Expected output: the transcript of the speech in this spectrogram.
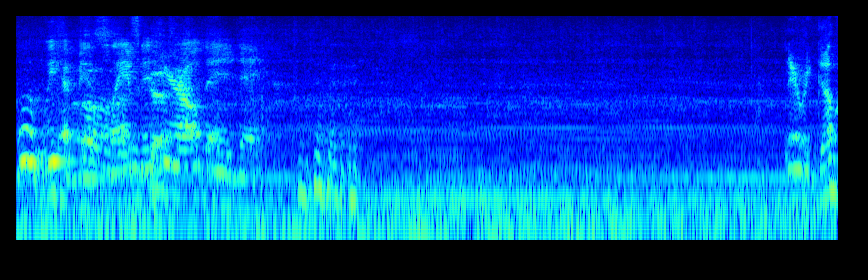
Whew, we have been Oh, slammed in good. here all day today. There we go.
